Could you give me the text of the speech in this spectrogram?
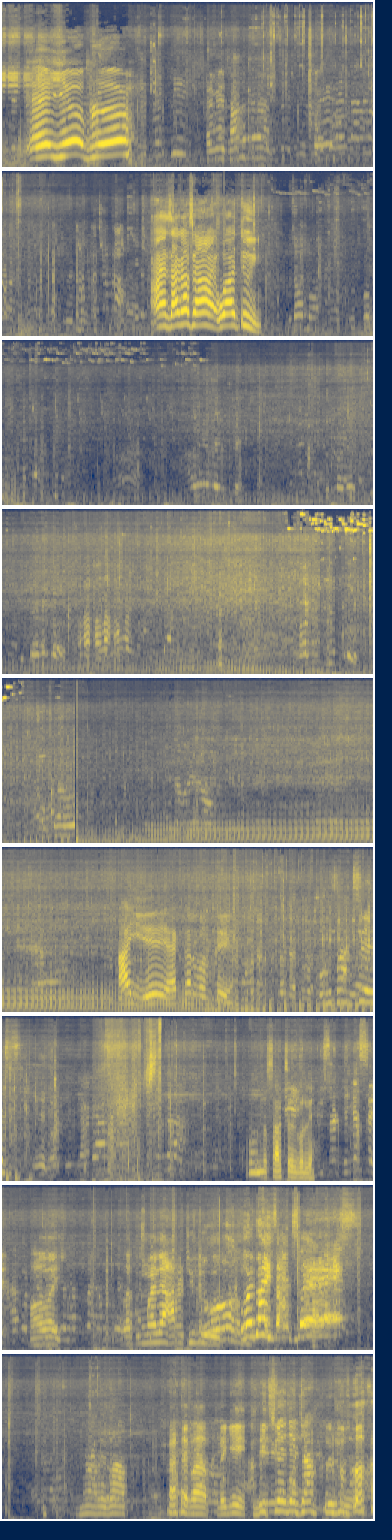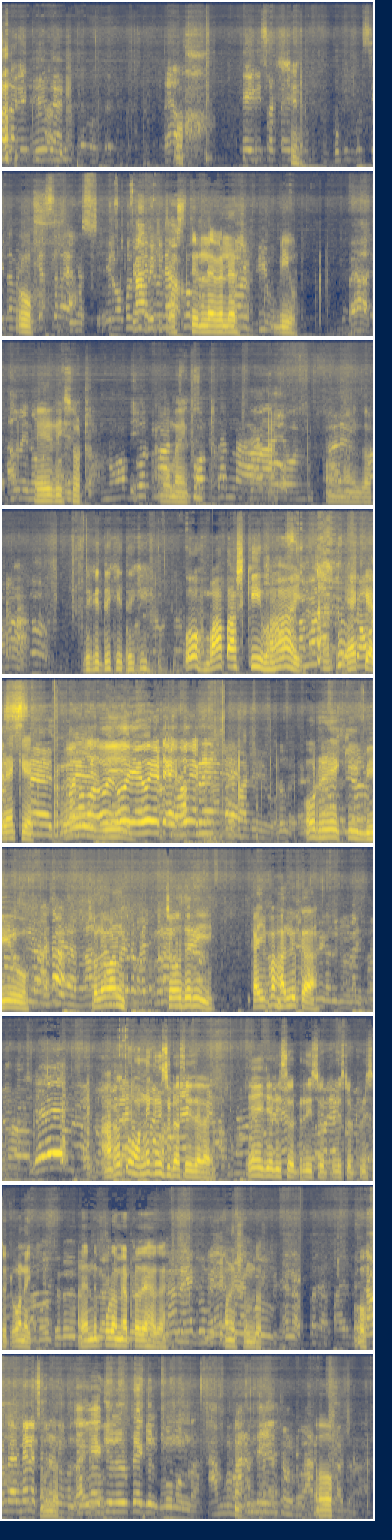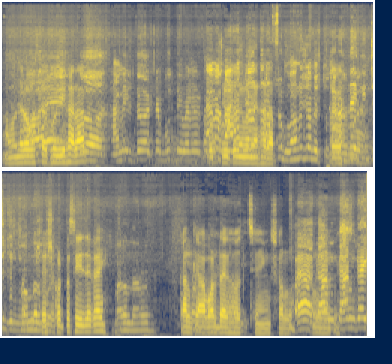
Hey yo bro আয় জাগা চাই ওয়াই তুই আইয়ে হ্যাকার বলতে বন্ধু সাকসেস বলে। ঘুমাইলে আরও ঠিক হইব। ওই ভাই সাকসেস আরে বাপ। আরে বাপ দেখি। রিক্সে যে জাম্প করব। ও অস্থির লেভেলের ভিউ এই resort oh my God oh my God দেখি দেখি দেখি ওহ বাতাস কি ভাই একের একের ওরে কি ভিউ সোলেমান চৌধুরী কাইফা হালুকা আরও তো অনেক রিসোর্ট আছে এই জায়গায়। এই যে রিসোর্ট রিসোর্ট রিসোর্ট রিসোর্ট অনেক। আর এখানে পুরো ম্যাপটা দেখা যায়। অনেক সুন্দর। ও আমাদের অবস্থা খুবই খারাপ। তো স্বামীর তো একটা বুদ্ধিমানের প্রচুর পরিমাণে খারাপ। ঘুমানো যাবে তো। তো শেষ করতেছি এই জায়গায়। কালকে আবার দেখা হচ্ছে ইনশাল্লাহ।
